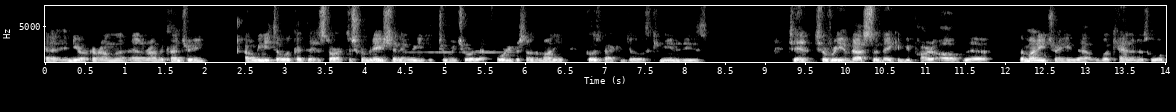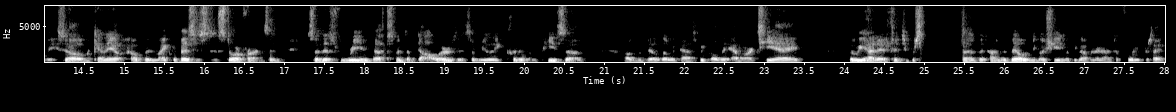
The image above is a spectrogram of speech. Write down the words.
uh, in New York around the and around the country. Uh, we need to look at the historic discrimination and we need to ensure that 40% of the money goes back into those communities to, to reinvest so they can be part of the, the money train that what cannabis will be. So can they open micro businesses, storefronts? And so this reinvestment of dollars is a really critical piece of, of the bill that we passed. We call the MRTA. But we had a 50% of the time of the bill, negotiating with the governor down to 40%.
